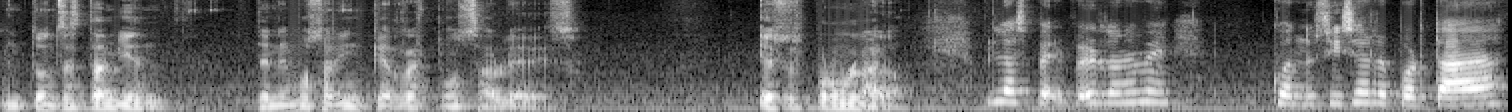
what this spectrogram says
entonces también tenemos a alguien que es responsable de eso. Eso es por un lado. Las, perdóname, cuando se dice reportada,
